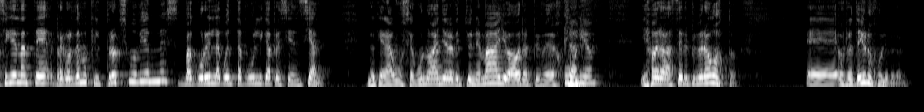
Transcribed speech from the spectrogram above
seguir adelante, recordemos que el próximo viernes va a ocurrir la cuenta pública presidencial. Lo que era un segundo año era el 21 de mayo, ahora el 1 de junio y ahora va a ser el 1 de agosto. Eh, o 31 de julio, perdón.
